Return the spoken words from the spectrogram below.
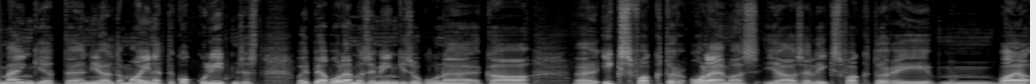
mängijate nii-öelda mainete kokkuliitmisest, vaid peab olema see mingisugune ka äh, X-faktor olemas ja selle X-faktori mm, vaja,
